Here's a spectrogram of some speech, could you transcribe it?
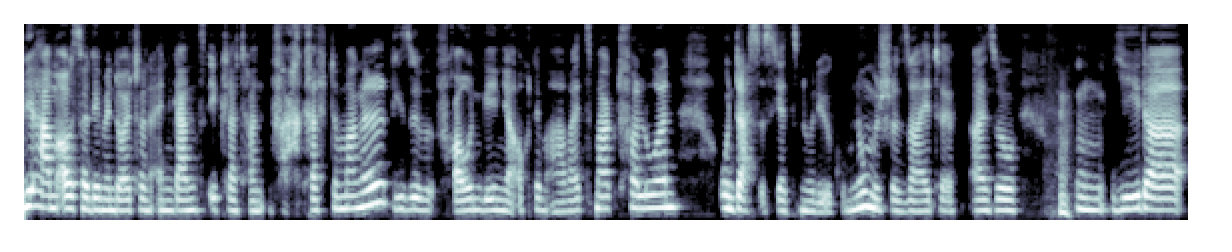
Wir haben außerdem in Deutschland einen ganz eklatanten Fachkräftemangel. Diese Frauen gehen ja auch dem Arbeitsmarkt verloren. Und das ist jetzt nur die ökonomische Seite. Also hm. jeder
